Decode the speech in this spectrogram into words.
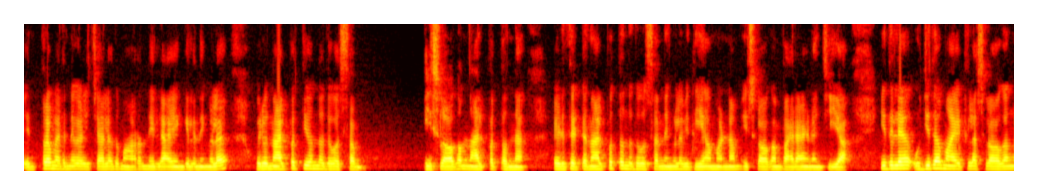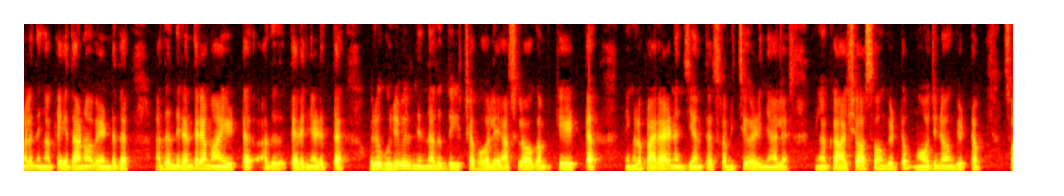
എത്ര മരുന്ന് കഴിച്ചാൽ അത് മാറുന്നില്ല. എങ്കിൽ നിങ്ങൾ ഒരു നാൽപ്പത്തിയൊന്ന് ദിവസം ഈ ശ്ലോകം നാൽപ്പത്തൊന്ന് എടുത്തിട്ട് നാൽപ്പത്തൊന്ന് ദിവസം നിങ്ങൾ വിധിയാവണ്ണം ഈ ശ്ലോകം പാരായണം ചെയ്യുക. ഇതിൽ ഉചിതമായിട്ടുള്ള ശ്ലോകങ്ങൾ നിങ്ങൾക്ക് ഏതാണോ വേണ്ടത് അത് നിരന്തരമായിട്ട് അത് തിരഞ്ഞെടുത്ത് ഒരു ഗുരുവിൽ നിന്ന് അത് ദീക്ഷ പോലെ ആ ശ്ലോകം കേട്ട് നിങ്ങൾ പാരായണം ചെയ്യാൻ ശ്രമിച്ചു കഴിഞ്ഞാൽ നിങ്ങൾക്ക് ആശ്വാസവും കിട്ടും മോചനവും കിട്ടും. സോ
